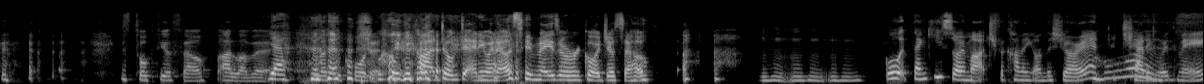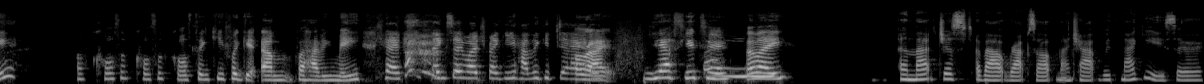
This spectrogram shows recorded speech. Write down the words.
just talk to yourself. I love it. Yeah, let's record it. well, you can't talk to anyone else. You may as well record yourself. hmm hmm hmm Well, thank you so much for coming on the show and chatting with me. Of course, of course, of course. Thank you for get um for having me. Okay, thanks so much, Maggie. Have a good day. All right. Yes, you too. Bye Bye. bye. And that just about wraps up my chat with Maggie. So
